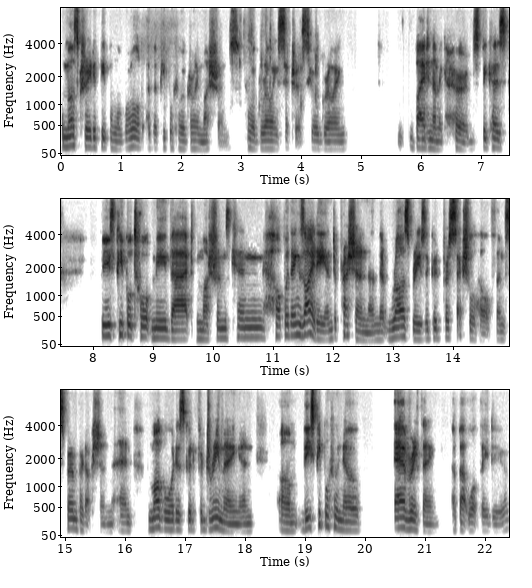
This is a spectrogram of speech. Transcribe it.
the most creative people in the world are the people who are growing mushrooms, who are growing citrus, who are growing biodynamic herbs because these people taught me that mushrooms can help with anxiety and depression, and that raspberries are good for sexual health and sperm production, and mugwort is good for dreaming. And um, these people who know everything about what they do.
